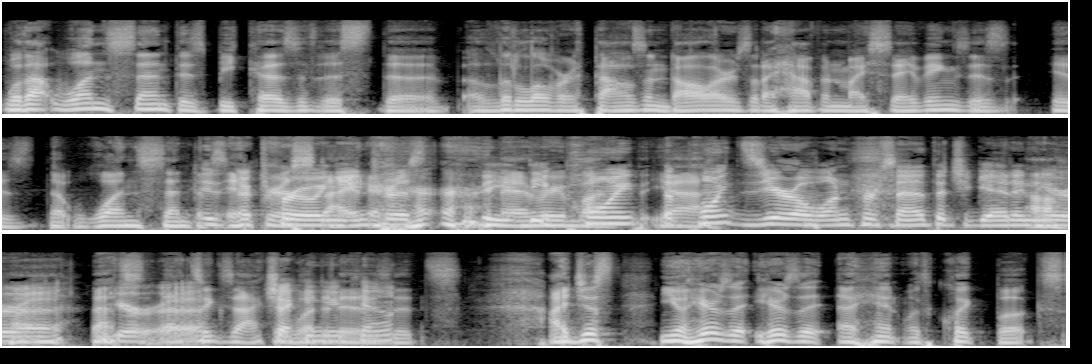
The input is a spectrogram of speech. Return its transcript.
Well, that one cent is because of this. The a little over a thousand dollars that I have in my savings is is that one cent of is interest accruing interest. The, the point yeah. the point zero one percent that you get in uh-huh. your uh, that's, your that's uh, exactly what it account. is. It's I just you know here's a here's a, a hint with QuickBooks.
